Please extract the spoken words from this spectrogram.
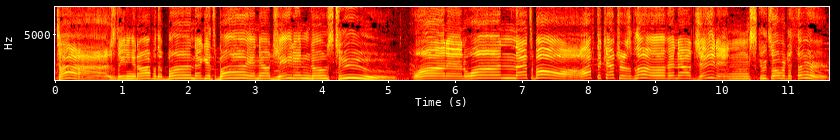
Taj leading it off with a bun that gets by, and now Jaden goes two. One and one, that's a ball off the catcher's glove, and now Jaden scoots over to third.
